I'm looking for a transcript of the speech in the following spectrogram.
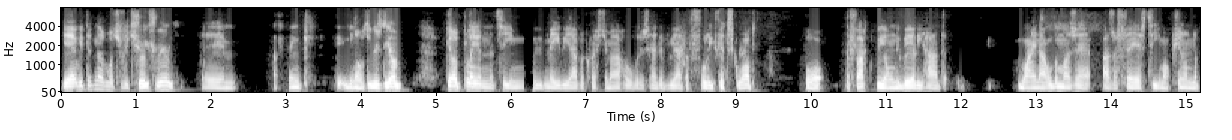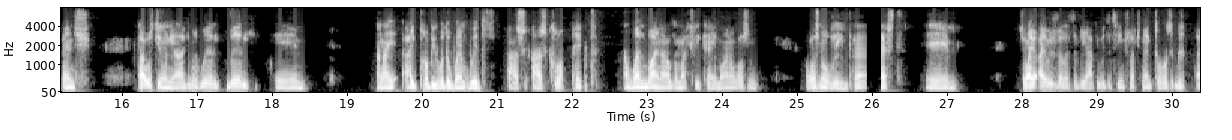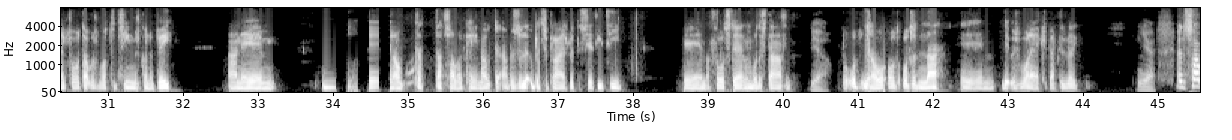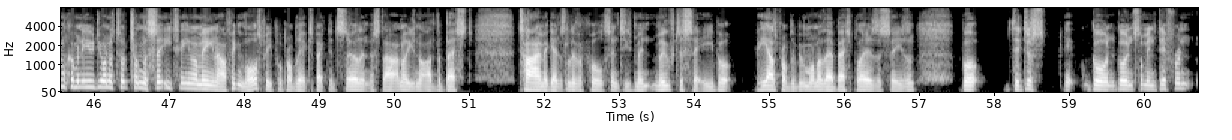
Yeah, we didn't have much of a choice really. Um, I think you know there was the odd the odd player in the team who'd maybe have a question mark over his head if we had a fully fit squad. But the fact we only really had Wijnaldum as a as a first team option on the bench, that was the only argument really. Really, um, and I, I probably would have went with as as Klopp picked. And when Wijnaldum actually came on, I wasn't I wasn't overly impressed. Um, so I, I was relatively happy with the team selection. I thought it was I thought that was what the team was going to be, and um, you know that that's how it came out. I was a little bit surprised with the City team. Um, I thought Sterling would have started. Yeah. But you know, other than that, um, it was what I expected really. Yeah. And Sam, coming to you, do you want to touch on the City team? I mean, I think most people probably expected Sterling to start. I know he's not had the best time against Liverpool since he's moved to City, but he has probably been one of their best players this season. But they just it, going going something different.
